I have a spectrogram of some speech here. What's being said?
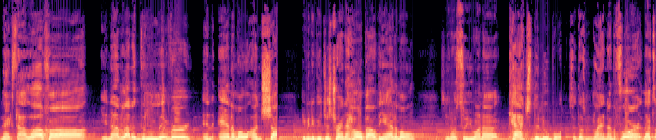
Next halacha, you're not allowed to deliver an animal on Shabbos, even if you're just trying to help out the animal. You know, so you want to catch the newborn so it doesn't land on the floor. That's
